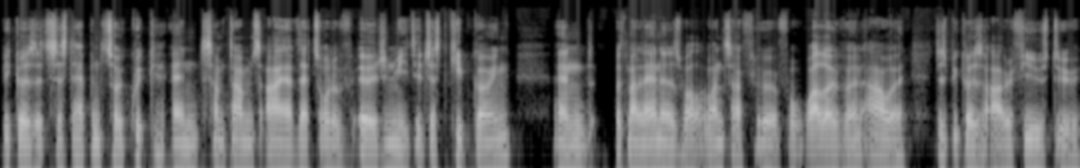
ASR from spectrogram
because it's just happened so quick. And sometimes I have that sort of urge in me to just keep going. And with my lanner as well, once I flew for well over an hour just because I refuse to,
